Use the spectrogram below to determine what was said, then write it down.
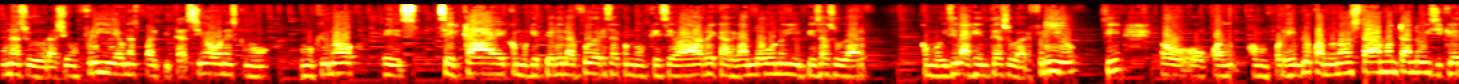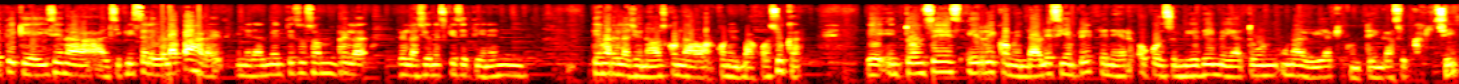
una sudoración fría, unas palpitaciones, como, como que uno es- se cae, como que pierde la fuerza, como que se va recargando uno y empieza a sudar, como dice la gente, a sudar frío, ¿sí? O, como por ejemplo cuando uno está montando bicicleta y que dicen al ciclista le dio la pájara, generalmente esos son rela- relaciones que se tienen, temas relacionados con, la, con el bajo azúcar. Eh, entonces es recomendable siempre tener o consumir de inmediato un- una bebida que contenga azúcar, ¿sí?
